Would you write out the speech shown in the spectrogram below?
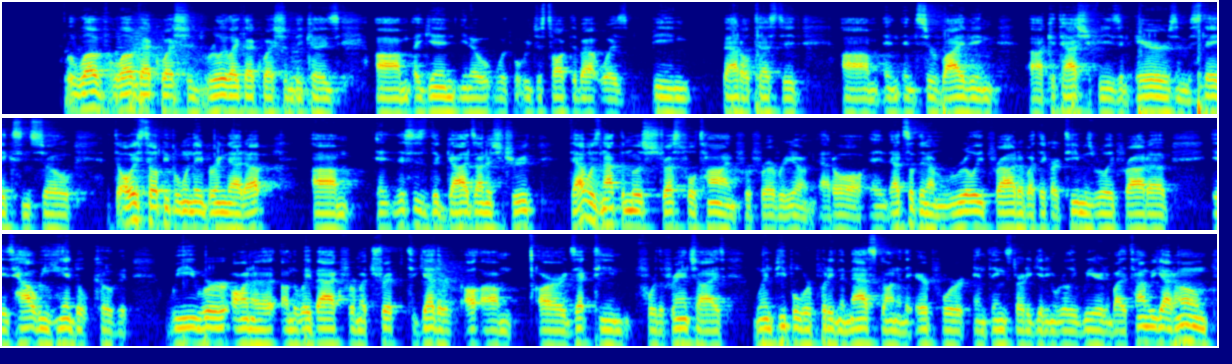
love love that question really like that question because um, again you know with what we just talked about was being battle tested um, and, and, surviving uh, catastrophes and errors and mistakes. And so to always tell people when they bring that up um, and this is the god's honest truth that was not the most stressful time for Forever Young at all. And that's something I'm really proud of. I think our team is really proud of is how we handled COVID. We were on a on the way back from a trip together, uh, um, our exec team for the franchise, when people were putting the mask on in the airport and things started getting really weird. And by the time we got home,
